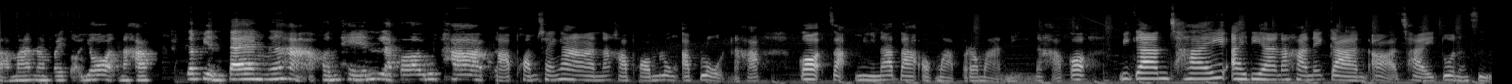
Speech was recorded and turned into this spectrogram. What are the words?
สามารถนำไปต่อยอดนะคะ จะเปลี่ยนแปลงเนื้อหาคอนเทนต์แล้วก็รูปภาพพร้อมใช้งานนะคะ พร้อมลงอัปโหลดนะคะก็จะมีหน้าตาออกมาประมาณนี้นะคะ ก็มีการใช้ไอเดียนะคะในการใช้ตัวหนังสือ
